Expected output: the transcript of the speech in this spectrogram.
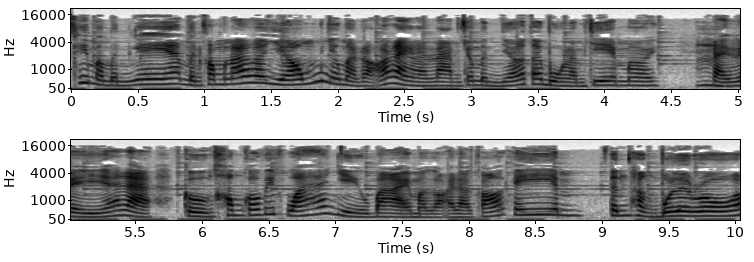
khi mà mình nghe mình không nói nó giống nhưng mà rõ ràng là làm cho mình nhớ tới buồn làm chi em ơi ừ. tại vì là cường không có viết quá nhiều bài mà gọi là có cái tinh thần bolero á.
